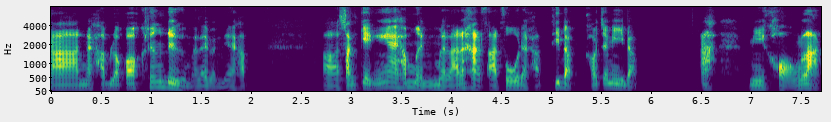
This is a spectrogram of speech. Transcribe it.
จานนะครับ แล้วก็เครื่องดื่มอะไรแบบนี้ครับ สังเกตง่ายๆครับเหมือนเหมือนร้านอาหารฟาสต์ฟู้ดนะครับที่แบบเขาจะมีแบบอะมีของหลัก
